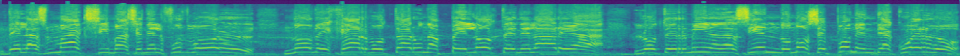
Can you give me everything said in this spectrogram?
de las máximas en el fútbol. No dejar botar una pelota en el área. Lo terminan haciendo, no se ponen de acuerdo.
